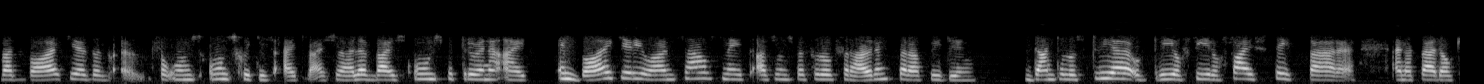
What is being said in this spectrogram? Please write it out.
wat baie keer vir ons ons goedjies uitwys. So hulle wys ons patrone uit en baie keer Johan selfs met as ons byvoorbeeld verhoudingsterapie doen, dan het ons 2 of 3 of 4 of 5 steeds pare en dit pad ook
